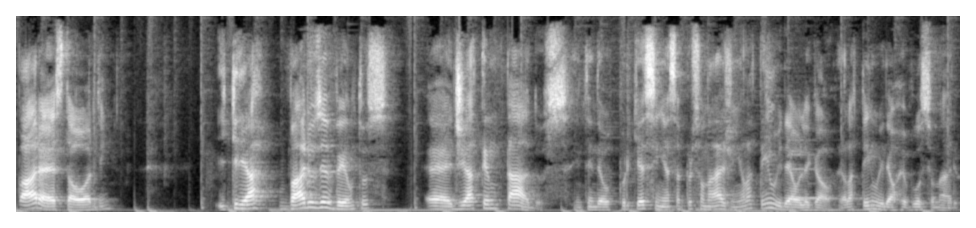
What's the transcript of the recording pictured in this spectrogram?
para esta ordem e criar vários eventos é, de atentados, entendeu? Porque assim, essa personagem, ela tem um ideal legal, ela tem um ideal revolucionário,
